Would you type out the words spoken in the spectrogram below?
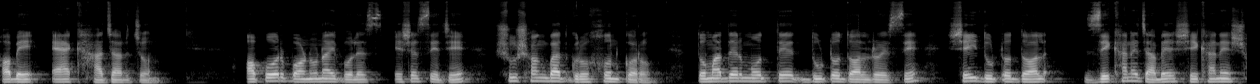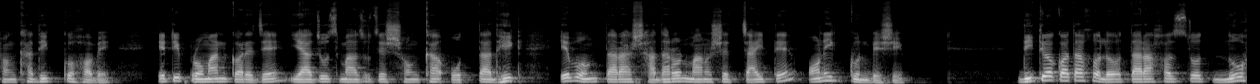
হবে এক হাজার জন। অপর বর্ণনায় বলে এসেছে যে, সুসংবাদ গ্রহণ করো। তোমাদের মধ্যে দুটো দল রয়েছে। সেই দুটো দল যেখানে যাবে, সেখানে সংখ্যাধিক্য হবে। এটি প্রমাণ করে যে ইয়াজুজ মাজুজের সংখ্যা অত্যাধিক এবং তারা সাধারণ মানুষের চাইতে অনেক গুণ বেশি। দ্বিতীয় কথা হলো, তারা হজরত নূহ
